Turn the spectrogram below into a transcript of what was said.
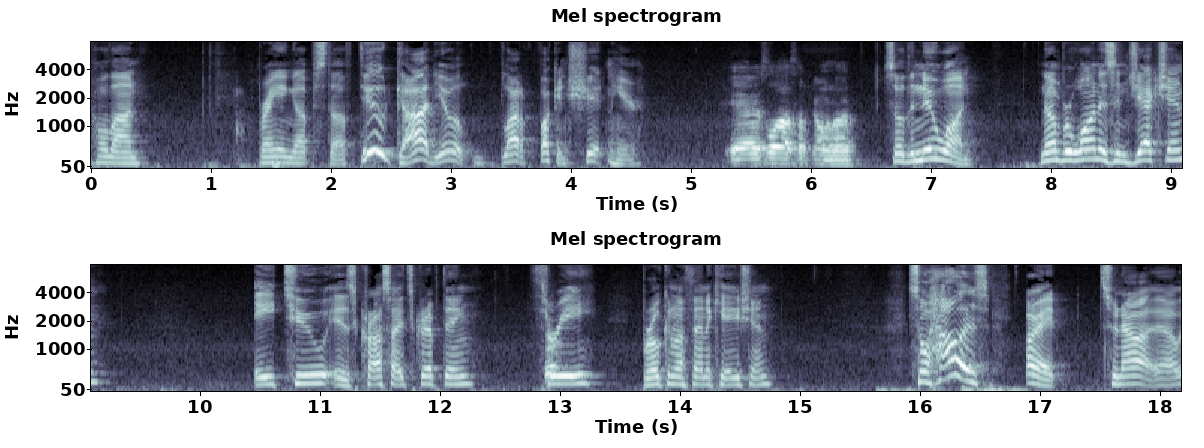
Hold on, bringing up stuff, dude. God, you have a lot of fucking shit in here. yeah, there's a lot of stuff going on. So the new one, number one is injection. A two is cross-site scripting. Three, broken authentication. So how is all right? So now,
